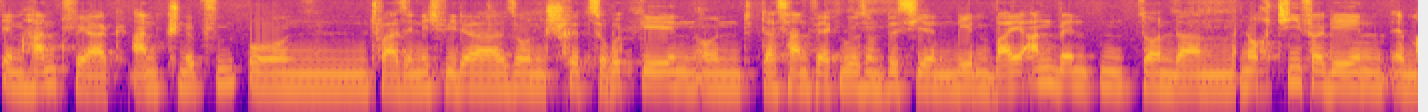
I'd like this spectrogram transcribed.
im Handwerk anknüpfen und quasi nicht wieder so einen Schritt zurückgehen und das Handwerk nur so ein bisschen nebenbei anwenden, sondern noch tiefer gehen im,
